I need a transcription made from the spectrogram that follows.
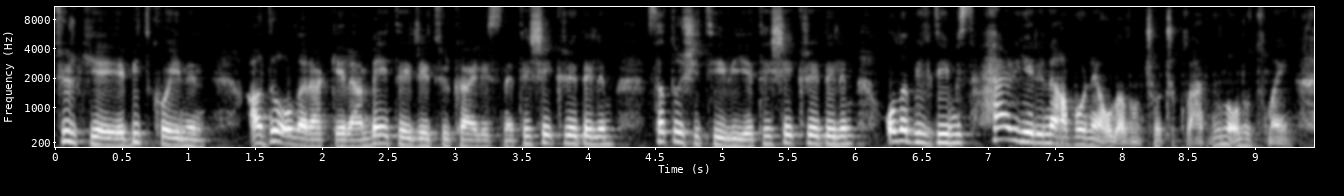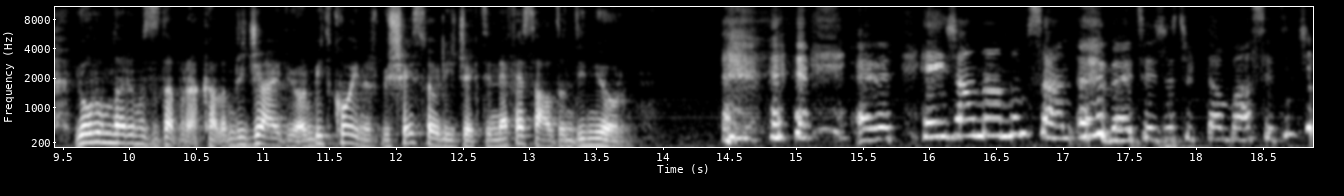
Türkiye'ye Bitcoin'in adı olarak gelen BTC Türk ailesine teşekkür edelim. Satoshi TV'ye teşekkür edelim. Olabildiğimiz her yerine abone olalım çocuklar. Bunu unutmayın. Yorumlarımızı da bırakalım. Rica ediyorum. Bitcoiner bir şey söyleyecektin. Nefes aldın dinliyorum. evet heyecanlandım sen BTC Türk'ten bahsedince.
